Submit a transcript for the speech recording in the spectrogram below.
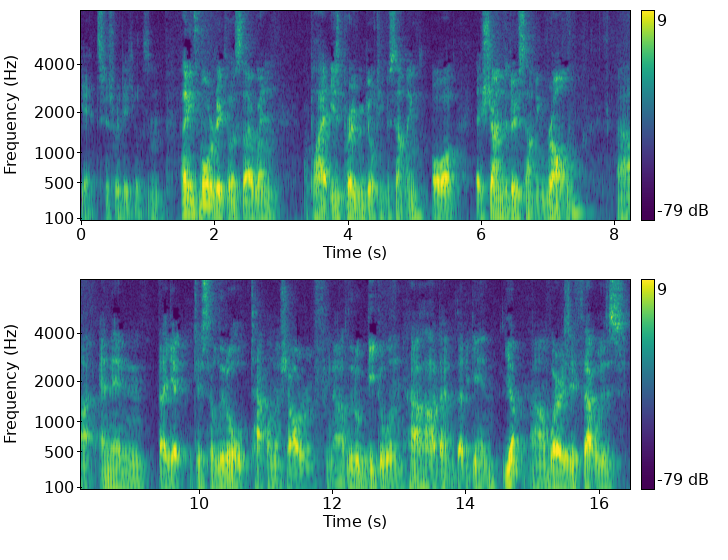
yeah, it's just ridiculous. Mm. I think it's more ridiculous though when a player is proven guilty for something or they're shown to do something wrong uh, and then they get just a little tap on the shoulder of you know a little giggle and ha ha don't do that again. Yeah. Um, whereas if that was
